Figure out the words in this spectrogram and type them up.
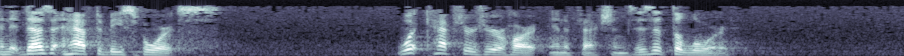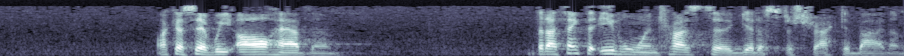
And it doesn't have to be sports. What captures your heart and affections? Is it the Lord? Like I said, we all have them. But I think the evil one tries to get us distracted by them.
